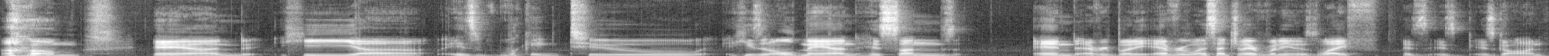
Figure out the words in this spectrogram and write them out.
Um, and he uh, is looking to. He's an old man. His sons and everybody, everyone, essentially everybody in his life is is is gone,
